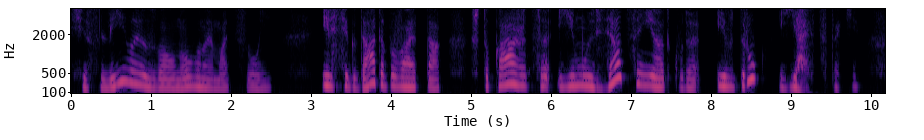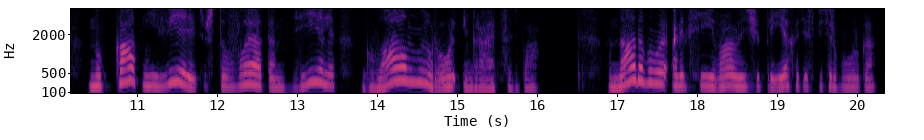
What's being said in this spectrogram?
счастливая, взволнованная мать Сони. «И всегда-то бывает так, что, кажется, ему взяться неоткуда, и вдруг явится таки. Но как не верить, что в этом деле главную роль играет судьба? Надо было Алексею Ивановичу приехать из Петербурга –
